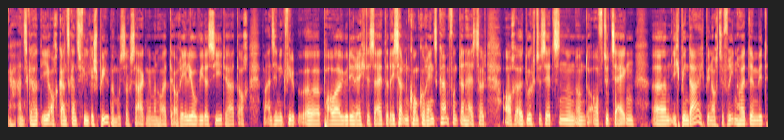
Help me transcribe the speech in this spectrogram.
ja, Ansgar hat eh auch ganz, ganz viel gespielt. Man muss auch sagen, wenn man heute Aurelio wieder sieht, er hat auch wahnsinnig viel äh, Power über die rechte Seite. Da ist halt ein Konkurrenzkampf und dann heißt es halt auch äh, durchzusetzen und, und aufzuzeigen, äh, ich bin da, ich bin auch zufrieden heute mit,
